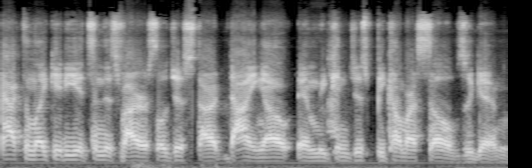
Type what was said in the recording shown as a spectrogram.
acting like idiots and this virus will just start dying out and we can just become ourselves again.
